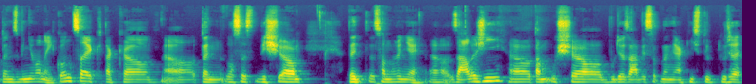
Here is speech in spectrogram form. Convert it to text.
ten zmiňovaný koncek, tak ten zase, když Teď samozřejmě eh, záleží, eh, tam už eh, bude záviset na nějaký struktuře,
